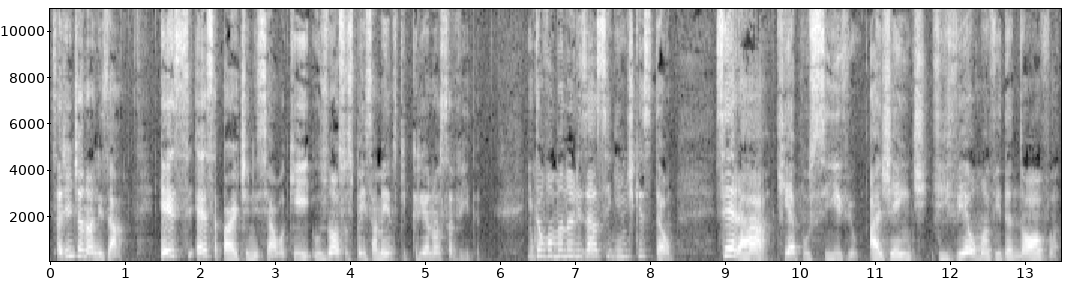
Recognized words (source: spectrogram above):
se a gente analisar esse, essa parte inicial aqui, os nossos pensamentos que criam a nossa vida. Então, vamos analisar a seguinte questão. Será que é possível a gente viver uma vida nova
